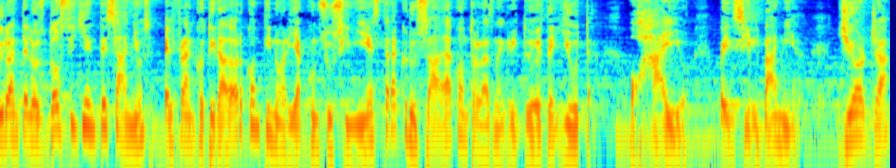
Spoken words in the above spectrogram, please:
Durante los dos siguientes años, el francotirador continuaría con su siniestra cruzada contra las negritudes de Utah, Ohio, Pensilvania, Georgia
